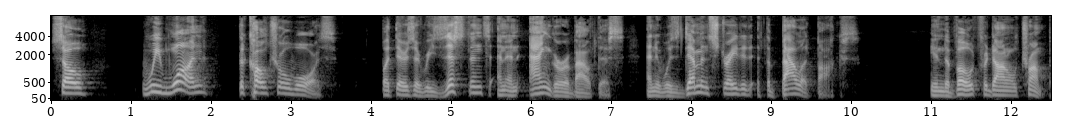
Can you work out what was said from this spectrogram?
So, we won the cultural wars, but there's a resistance and an anger about this. And it was demonstrated at the ballot box in the vote for Donald Trump.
